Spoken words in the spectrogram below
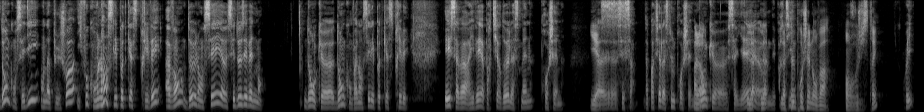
Donc on s'est dit: «On n'a plus le choix, il faut qu'on lance les podcasts privés avant de lancer, heu, ces 2 événements». Donc heu, donc on va lancer les podcasts privés et ça va arriver à partir de la semaine prochaine. C'est Yes. ça, à partir de la semaine prochaine. Alors, Donc ça y est, la on est la semaine parti. prochaine, on va enregistrer. Oui.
